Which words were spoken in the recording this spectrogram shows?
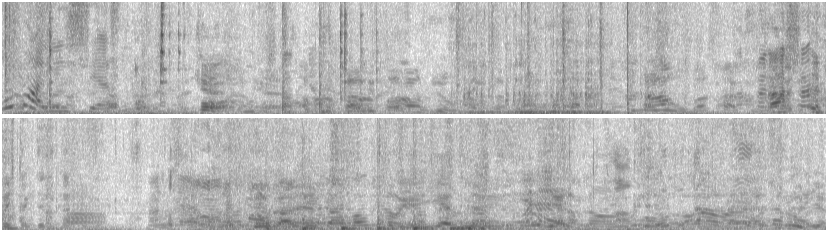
No malis jest. Gdzie? Szukali baranżu. Nasz Ewy delikatnie. Która liga. Jedno, jedno, ludzie.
